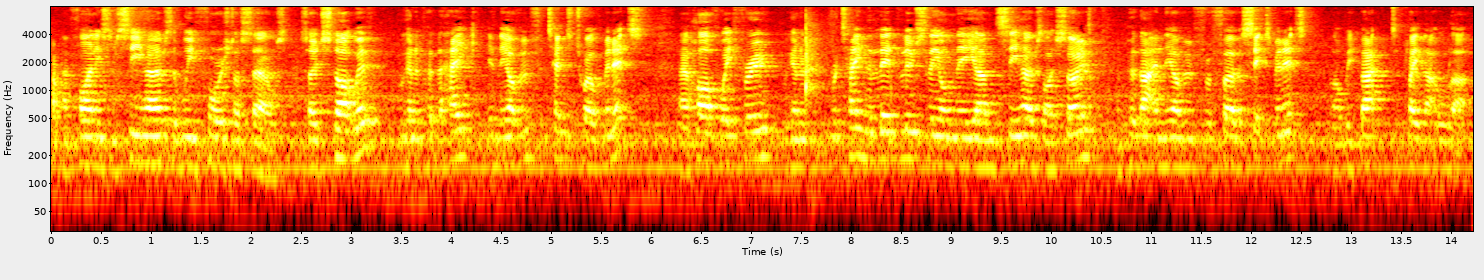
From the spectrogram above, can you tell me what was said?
and finally some sea herbs that we've foraged ourselves. So to start with, we're going to put the hake in the oven for 10 to 12 minutes. Uh, halfway through, we're going to retain the lid loosely on the um, sea herbs like so, and put that in the oven for a further six minutes, and I'll be back to plate that all up.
